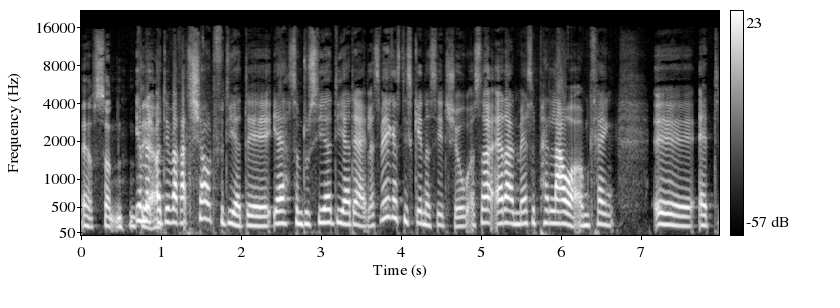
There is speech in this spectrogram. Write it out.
er sådan, Jamen, det er. og det var ret sjovt, fordi at, øh, ja, som du siger, de er der i Las Vegas, de skal ind og se et show, og så er der en masse palaver omkring, øh, at,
